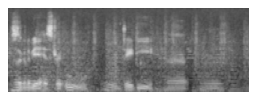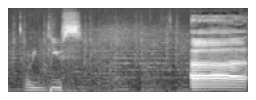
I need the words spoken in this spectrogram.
This is gonna be a history. Ooh, ooh, JD. Uh, mm, reduce. Uh,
